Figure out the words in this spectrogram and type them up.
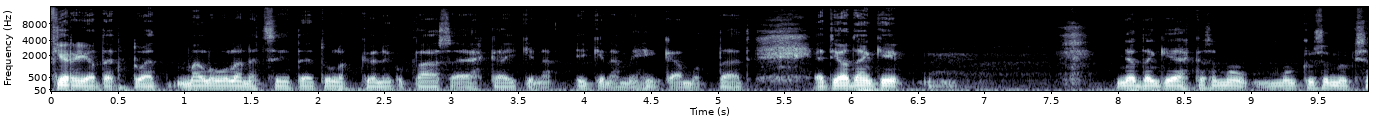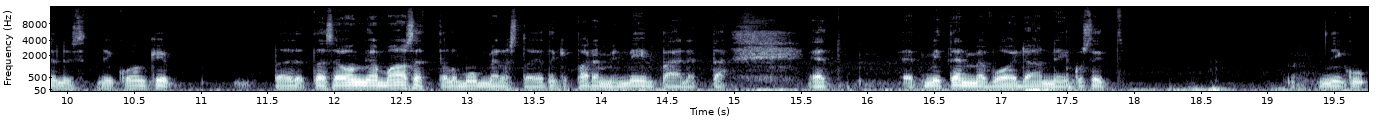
kirjoitettu, että mä luulen, että siitä ei tulla kyllä niin kuin pääsee ehkä ikinä, ikinä mihinkään, mutta et, et jotenkin, jotenkin ehkä se mun, mun kysymykseni sit niin kuin onkin, tai, tai se ongelma-asettelu mun mielestä on jotenkin paremmin niin päin, että et, et miten me voidaan niin kuin sit, niin kuin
